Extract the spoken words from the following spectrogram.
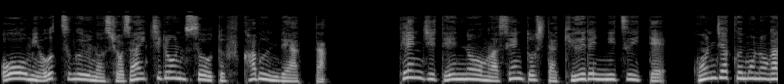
大見大津宮の所在地論争と不可分であった。天智天皇が遷都した宮殿について、今弱物語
